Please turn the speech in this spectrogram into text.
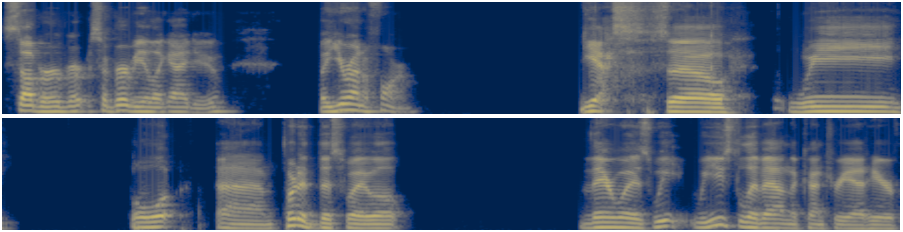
suburb suburbia like I do, but you're on a farm. Yes. So we well um, put it this way. Well, there was we we used to live out in the country out here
